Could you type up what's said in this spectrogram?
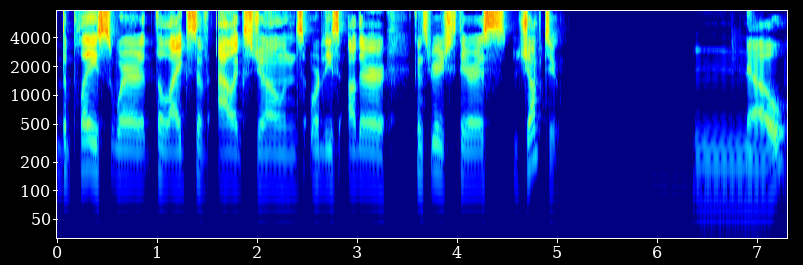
the place where the likes of Alex Jones or these other conspiracy theorists jump to. No,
